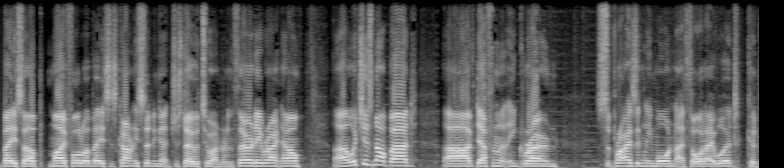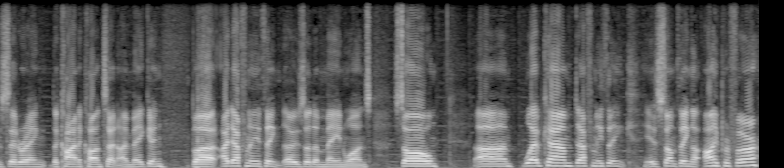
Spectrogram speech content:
base up, my follower base is currently sitting at just over 230 right now, uh, which is not bad. Uh, I've definitely grown surprisingly more than I thought I would, considering the kind of content I'm making. But I definitely think those are the main ones. So, um, webcam, definitely think, is something I prefer.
